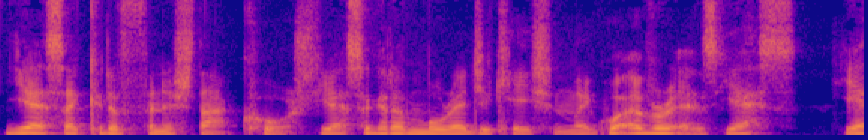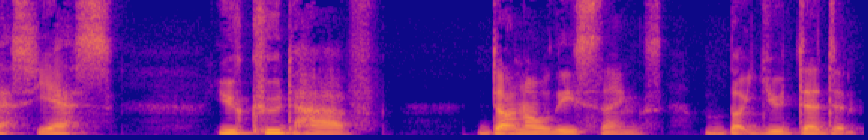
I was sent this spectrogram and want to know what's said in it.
Yes, I could have finished that course. Yes, I could have more education. Like whatever it is. Yes, yes, yes. You could have done all these things, but you didn't.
